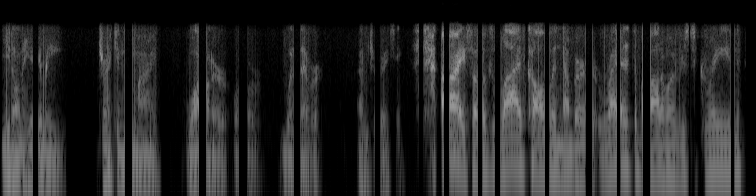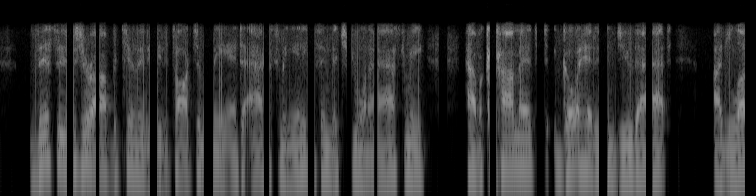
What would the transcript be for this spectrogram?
you don't hear me drinking my water or whatever I'm drinking. All right, folks, live call in number right at the bottom of your screen. This is your opportunity to talk to me and to ask me anything that you want to ask me. Have a comment, go ahead and do that. I'd love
